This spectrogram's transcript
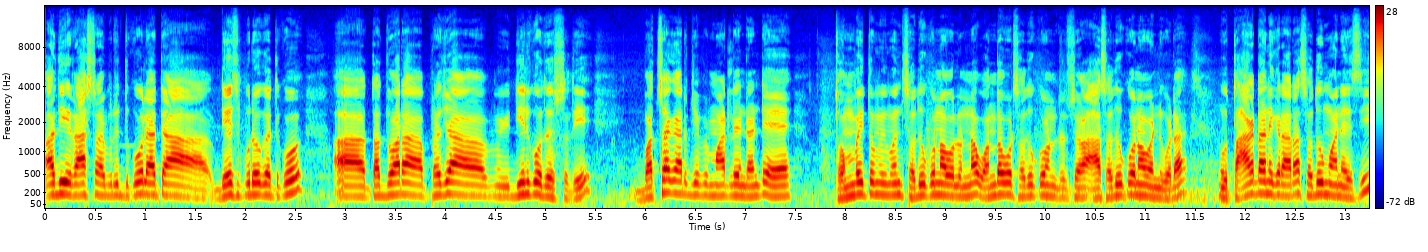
అది రాష్ట్ర అభివృద్ధికో లేకపోతే ఆ దేశ పురోగతికో తద్వారా ప్రజా దీనికో తెస్తుంది బచ్చా గారు చెప్పే మాటలు ఏంటంటే తొంభై తొమ్మిది మంది చదువుకున్న వాళ్ళు ఉన్నా వంద కూడా చదువుకున్న ఆ చదువుకున్నవాడిని కూడా నువ్వు తాగడానికి రారా చదువు మానేసి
